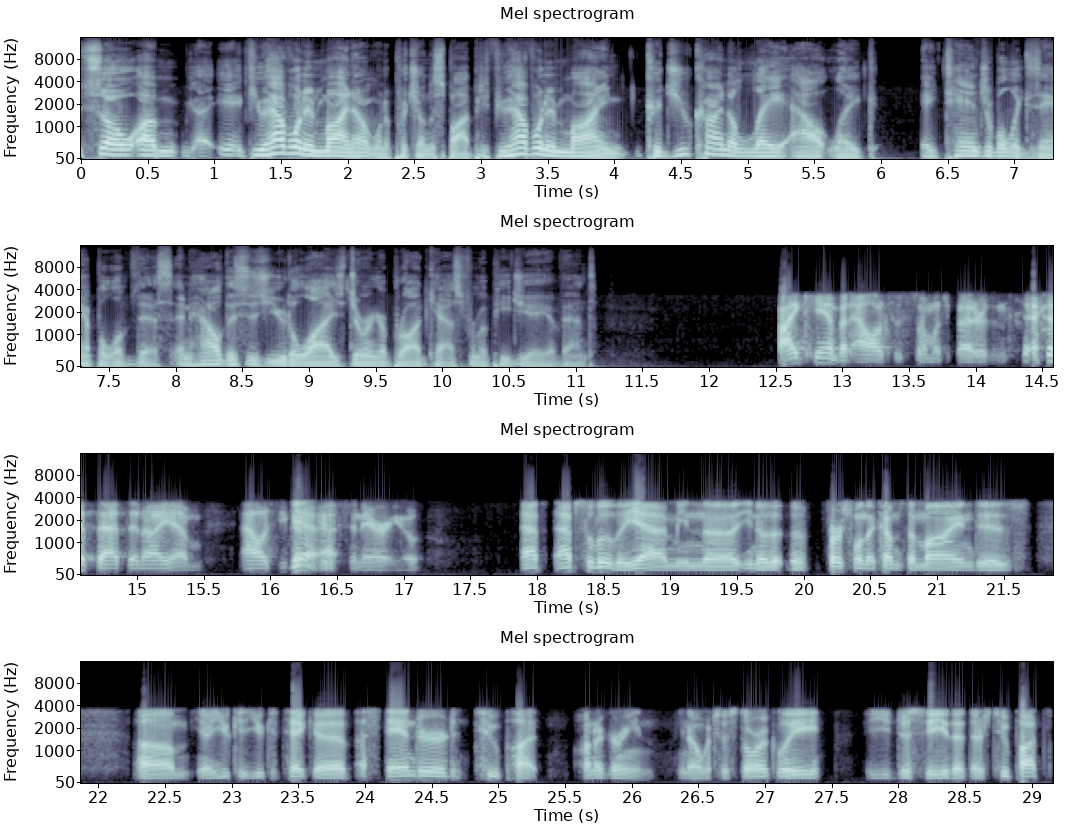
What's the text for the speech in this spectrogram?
So, um, if you have one in mind, I don't want to put you on the spot, but if you have one in mind, could you kind of lay out like a tangible example of this and how this is utilized during a broadcast from a PGA event? I can, but Alex is so much better than that than I am. Alex, you've got yeah, a good scenario. Ab- absolutely, yeah. I mean, uh, you know, the, the, first one that comes to mind is, um, you know, you could you could take a, a standard two putt on a green, you know, which historically you just see that there's two putts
